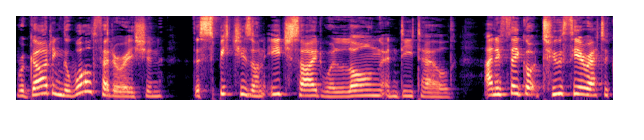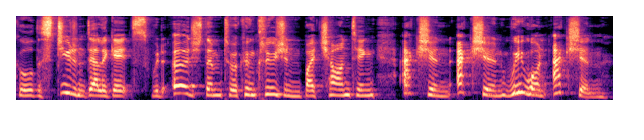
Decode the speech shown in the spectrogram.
Regarding the World Federation, the speeches on each side were long and detailed, and if they got too theoretical, the student delegates would urge them to a conclusion by chanting, Action, action, we want action.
